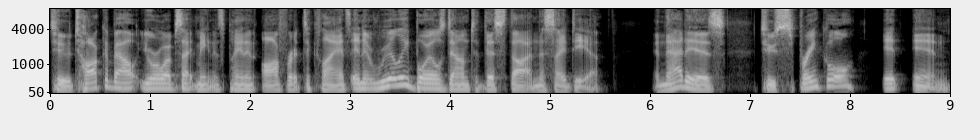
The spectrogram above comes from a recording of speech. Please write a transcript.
to talk about your website maintenance plan and offer it to clients. And it really boils down to this thought and this idea, and that is to sprinkle it in.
